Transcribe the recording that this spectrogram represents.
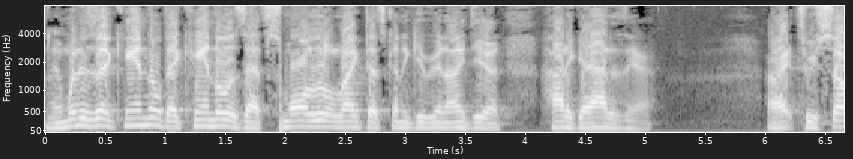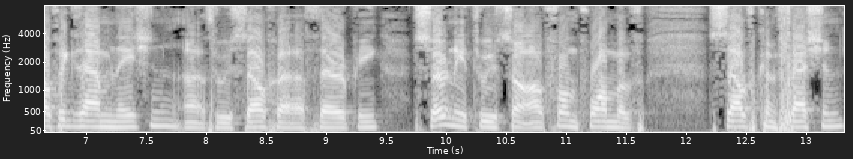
And what is that candle? That candle is that small little light that's going to give you an idea on how to get out of there. All right, through self-examination, uh, through self-therapy, certainly through some, uh, form of self-confession.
